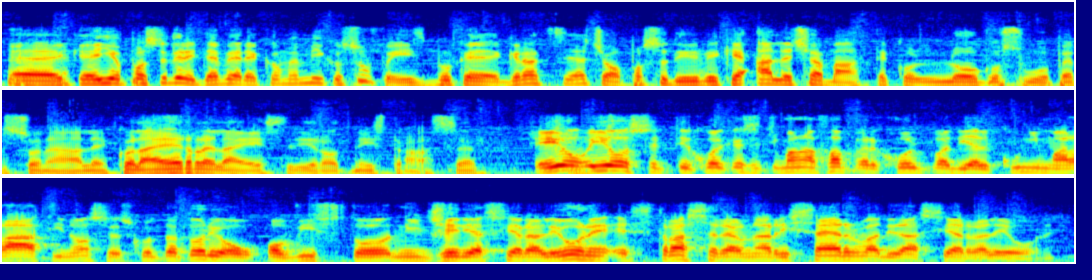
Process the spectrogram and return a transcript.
eh, che io posso dire di avere come amico su Facebook e grazie a ciò posso dirvi che ha le ciabatte col logo suo personale, con la R e la S di Rodney Strasser. E io, io senti, qualche settimana fa, per colpa di alcuni malati nostri ascoltatori, ho, ho visto Nigeria-Sierra Leone e Strasser è una riserva della Sierra Leone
